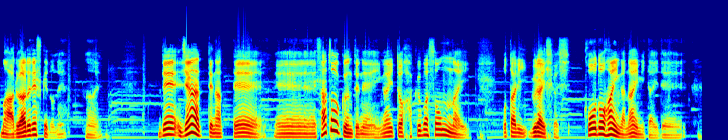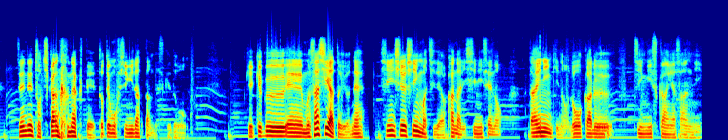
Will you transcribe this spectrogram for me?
まあ、あるあるですけどね。はい。で、じゃあってなって、えー、佐藤くんってね、意外と白馬村内、小谷ぐらいしかし行動範囲がないみたいで、全然土地勘がなくて、とても不思議だったんですけど、結局、えー、武蔵屋というね、新州新町ではかなり老舗の大人気のローカルジンギスカン屋さんに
